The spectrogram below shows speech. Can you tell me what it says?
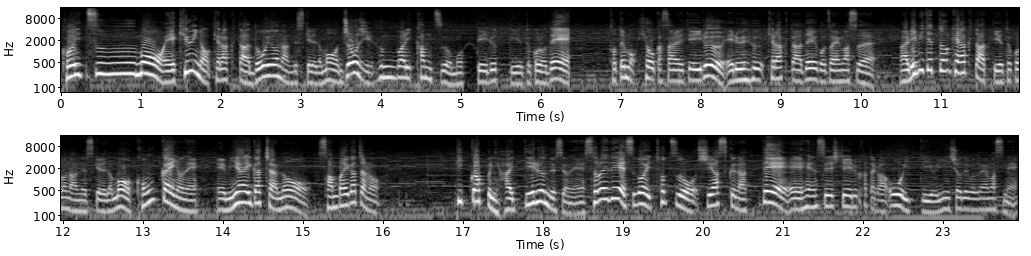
こいつも、えー、9位のキャラクター同様なんですけれども、常時踏ん張り貫通を持っているっていうところで、とても評価されている LF キャラクターでございます。まあ、リミテッドキャラクターっていうところなんですけれども、今回のね、えー、未来ガチャの3倍ガチャのピックアップに入っているんですよね。それですごい凸をしやすくなって、えー、編成している方が多いっていう印象でございますね。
